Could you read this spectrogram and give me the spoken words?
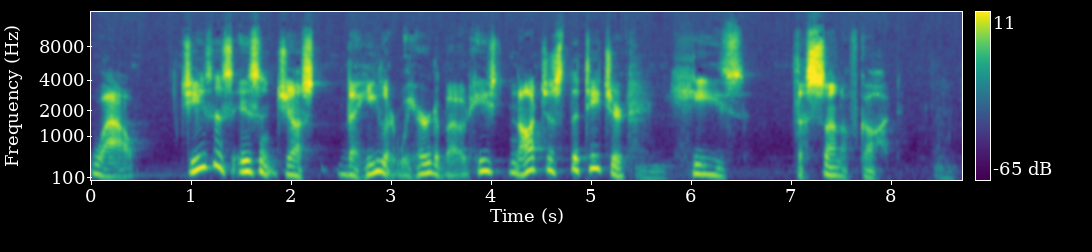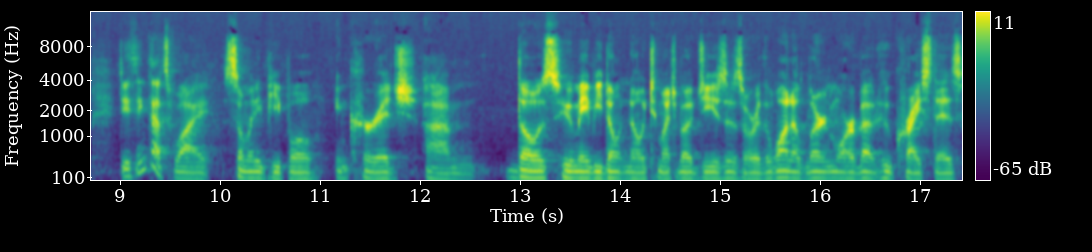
wow, Jesus isn't just the healer we heard about. He's not just the teacher, hmm. he's the Son of God. Do you think that's why so many people encourage um, those who maybe don't know too much about Jesus or the want to learn more about who Christ is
